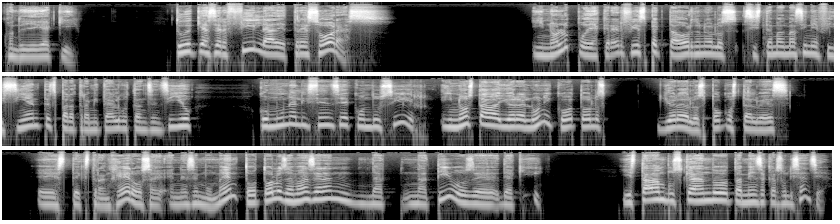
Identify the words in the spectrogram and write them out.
Cuando llegué aquí, tuve que hacer fila de tres horas. Y no lo podía creer, fui espectador de uno de los sistemas más ineficientes para tramitar algo tan sencillo como una licencia de conducir. Y no estaba yo era el único, todos los, yo era de los pocos tal vez este, extranjeros en ese momento, todos los demás eran nativos de, aquí. Y estaban buscando también sacar su licencia.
